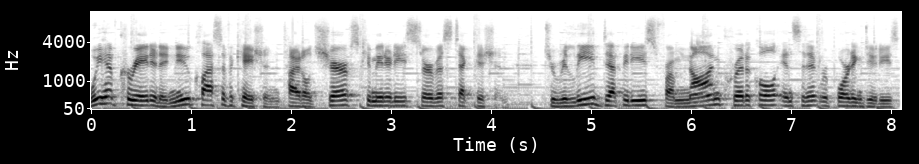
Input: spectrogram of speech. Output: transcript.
We have created a new classification titled Sheriff's Community Service Technician to relieve deputies from non-critical incident reporting duties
